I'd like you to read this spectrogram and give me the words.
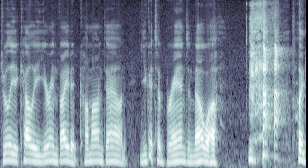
Julia Kelly, you're invited. Come on down. You get to brand Noah. like,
